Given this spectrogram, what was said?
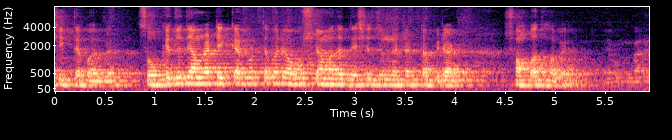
শিখতে পারবে। সো ওকে যদি আমরা টেক কেয়ার করতে পারি, অবশ্যই আমাদের দেশের জন্য এটা একটা বিরাট সম্পদ হবে। এবং মানে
